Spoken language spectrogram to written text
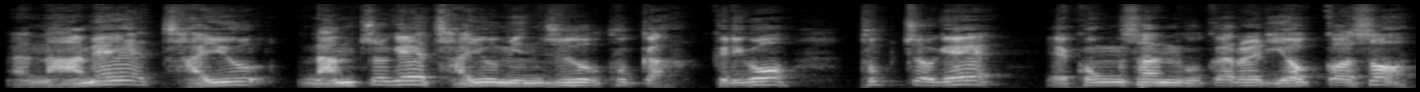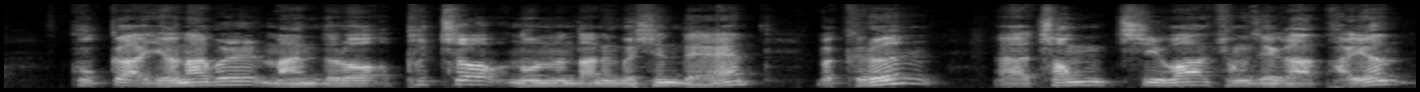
남의 자유, 남쪽의 자유민주 국가, 그리고 북쪽의 공산 국가를 엮어서 국가연합을 만들어 붙여 놓는다는 것인데, 뭐 그런 어, 정치와 경제가 과연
